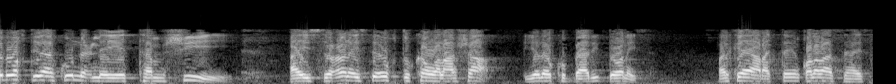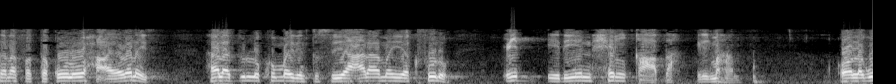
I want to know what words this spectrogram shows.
id waktigaan kuu nicmeeyey tamshii ay soconaysay ukhtuka walaashaa iyadoo ku baadi doonaysa markii ay aragtay in qoladaasi haysana fa taquulu waxa ay odhanaysa hal adullukum ma idin tusiya calaa man yakfulu cid idiin xil qaada ilmahan oo lagu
